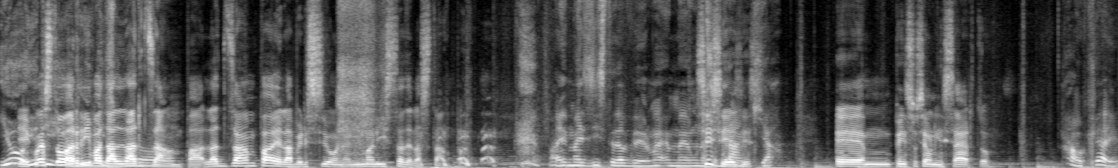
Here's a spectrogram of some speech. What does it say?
Io- e io questo ti- arriva dalla sparo- zampa. La zampa è la versione animalista della stampa. Ma, ma esiste davvero? Ma, ma è una Sì, sì, sobranchia? Ehm, penso sia un inserto. Ah, ok.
